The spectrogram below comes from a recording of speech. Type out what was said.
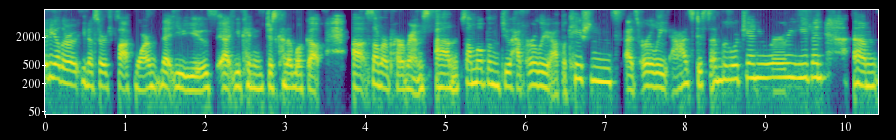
any other you know search platform that you use, uh, you can just kind of look up uh, summer programs. Um, some of them do have earlier applications as early as December or January, even. Um,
